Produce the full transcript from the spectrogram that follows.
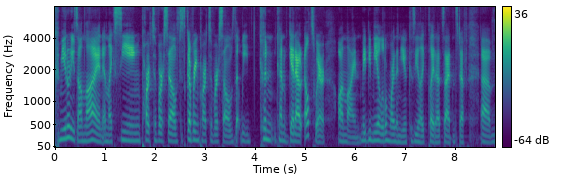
communities online and like seeing parts of ourselves, discovering parts of ourselves that we couldn't kind of get out elsewhere online. Maybe me a little more than you because you like played outside and stuff. Um,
